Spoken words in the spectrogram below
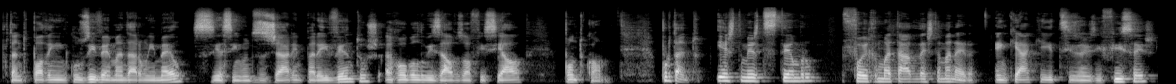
Portanto, podem inclusive mandar um e-mail, se assim o desejarem, para eventos.luisalvesoficial.com. Portanto, este mês de setembro foi rematado desta maneira, em que há aqui decisões difíceis,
